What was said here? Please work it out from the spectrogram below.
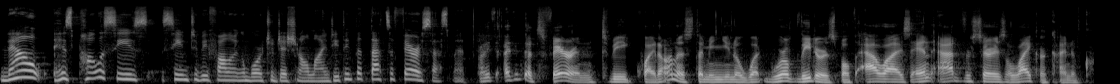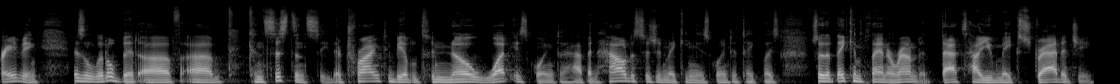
Now his policies seem to be following a more traditional line. Do you think that that's a fair assessment? I, th I think that's fair. And to be quite honest, I mean, you know, what world leaders, both allies and adversaries alike, are kind of craving is a little bit of. Um, consistency. They're trying to be able to know what is going to happen, how decision making is going to take place, so that they can plan around it. That's how you make strategy.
